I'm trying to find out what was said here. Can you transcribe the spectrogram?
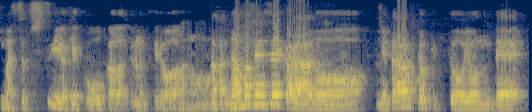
今、ちょっと質疑が結構多く上がってるんですけど、あの、なんか、南波先生から、あの、メタアーキテクトを読んで、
